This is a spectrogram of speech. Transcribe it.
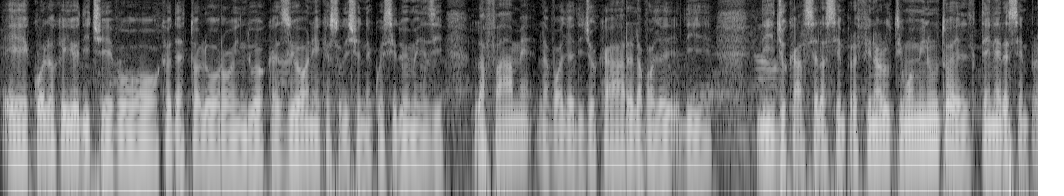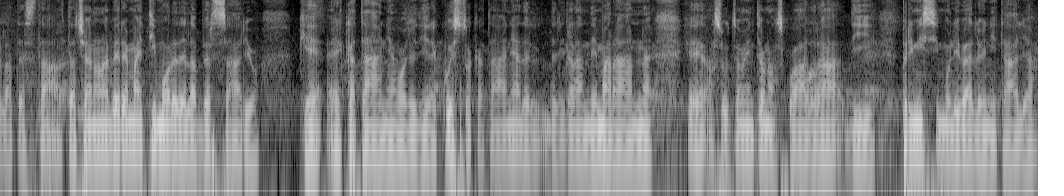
E quello che io dicevo, che ho detto a loro in due occasioni e che sto dicendo in questi due mesi, la fame, la voglia di giocare, la voglia di, di giocarsela sempre fino all'ultimo minuto e il tenere sempre la testa alta, cioè non avere mai timore dell'avversario che è Catania, voglio dire, questo Catania del, del grande Maran che è assolutamente una squadra di primissimo livello in Italia.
